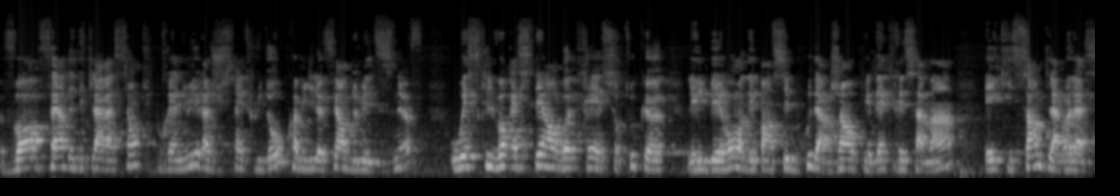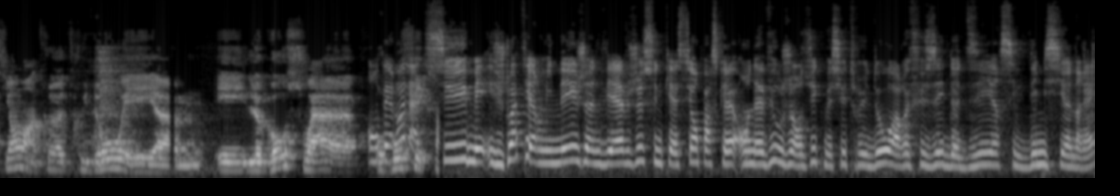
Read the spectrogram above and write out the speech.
va faire des déclarations qui pourraient nuire à Justin Trudeau, comme il le fait en 2019, ou est-ce qu'il va rester en retrait, surtout que les libéraux ont dépensé beaucoup d'argent au Québec récemment et qu'il semble que la relation entre Trudeau et, euh, et Legault soit euh, On au verra là-dessus, mais je dois terminer, Geneviève, juste une question, parce qu'on a vu aujourd'hui que M. Trudeau a refusé de dire s'il démissionnerait,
